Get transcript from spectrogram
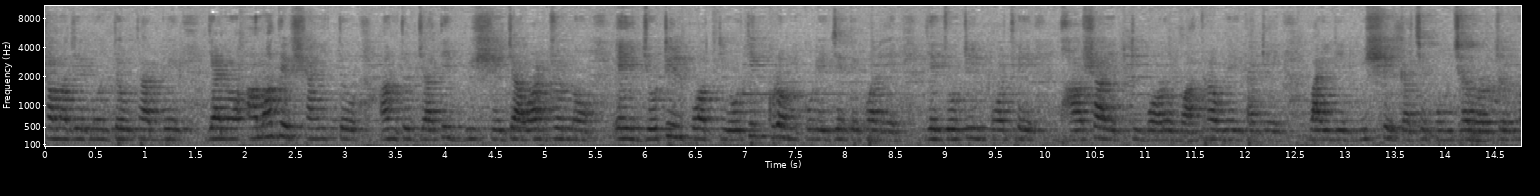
সমাজের মধ্যেও থাকবে, যেন আমাদের সাহিত্য আন্তর্জাতিক বিশ্বে যাওয়ার জন্য এই জটিল পথটি অতিক্রম করে যেতে পারে, যে জটিল পথে ভাষা একটি বড় বাধা। হয়ে থাকে বাইরের বিশ্বের কাছে পৌঁছানোর জন্য।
